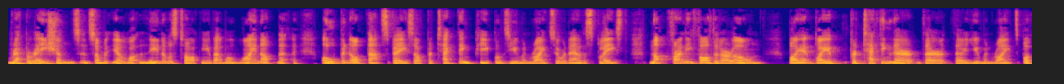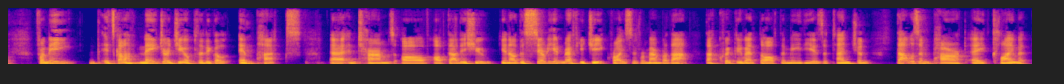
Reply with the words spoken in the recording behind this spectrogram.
reparations and some, you know, what Lena was talking about. Well, why not open up that space of protecting people's human rights who are now displaced, not for any fault of their own, by by protecting their their their human rights. But for me, it's going to have major geopolitical impacts uh, in terms of of that issue. You know, the Syrian refugee crisis. Remember that that quickly went off the media's attention that was in part a climate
